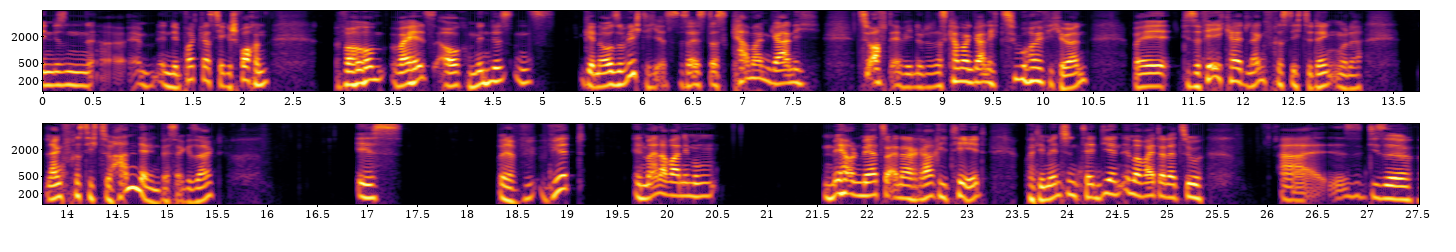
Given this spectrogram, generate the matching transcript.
in diesem, äh, in dem Podcast hier gesprochen. Warum? Weil es auch mindestens genauso wichtig ist. Das heißt, das kann man gar nicht zu oft erwähnen oder das kann man gar nicht zu häufig hören, weil diese Fähigkeit, langfristig zu denken oder langfristig zu handeln, besser gesagt, ist oder wird in meiner Wahrnehmung mehr und mehr zu einer Rarität und die Menschen tendieren immer weiter dazu, äh, diese,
